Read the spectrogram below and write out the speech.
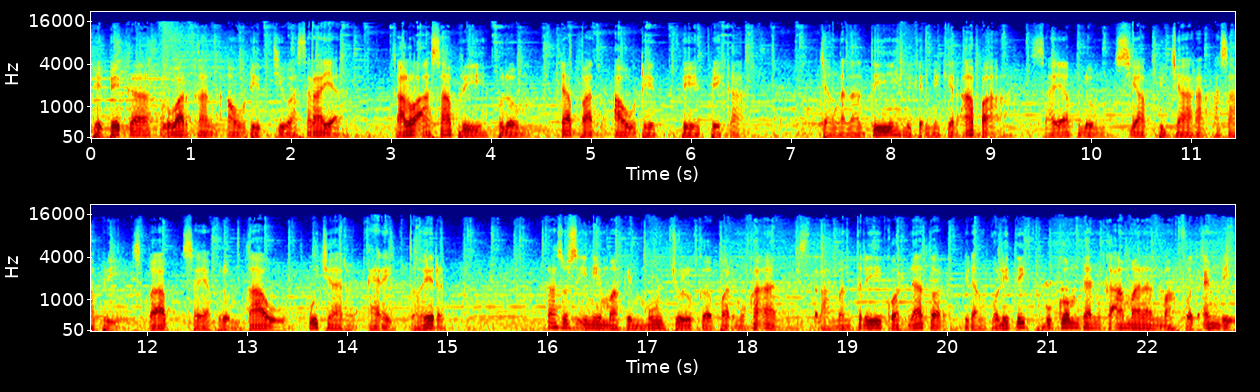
BPK keluarkan audit Jiwasraya. Kalau Asabri belum dapat audit BPK. Jangan nanti mikir-mikir apa, saya belum siap bicara Asabri sebab saya belum tahu, ujar Erick Thohir. Kasus ini makin muncul ke permukaan setelah Menteri Koordinator Bidang Politik, Hukum, dan Keamanan Mahfud MD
